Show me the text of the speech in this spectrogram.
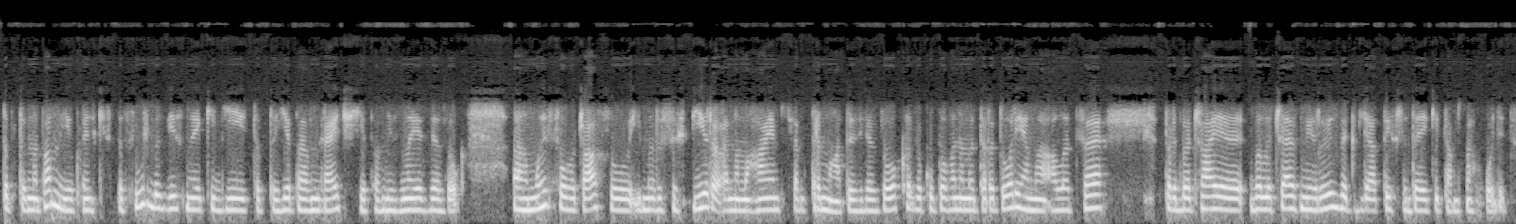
Тобто, напевно, є українські спецслужби, звісно, які діють. Тобто є певні речі, є певний з неї зв'язок. Е, Ми свого часу і ми до сих пір е, намагаємося тримати зв'язок з окупованими територіями, але це передбачає величезний ризик для тих людей, які там знаходяться,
